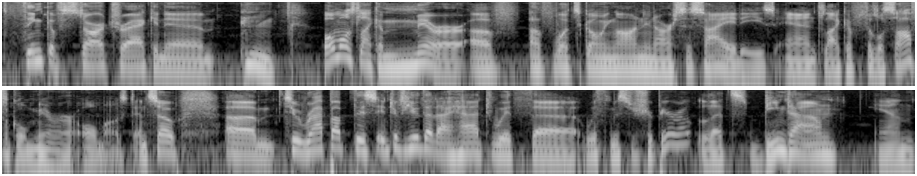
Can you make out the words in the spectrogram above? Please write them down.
think of Star Trek in a almost like a mirror of of what's going on in our societies and like a philosophical mirror almost. And so, um, to wrap up this interview that I had with uh, with Mr. Shapiro, let's beam down and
